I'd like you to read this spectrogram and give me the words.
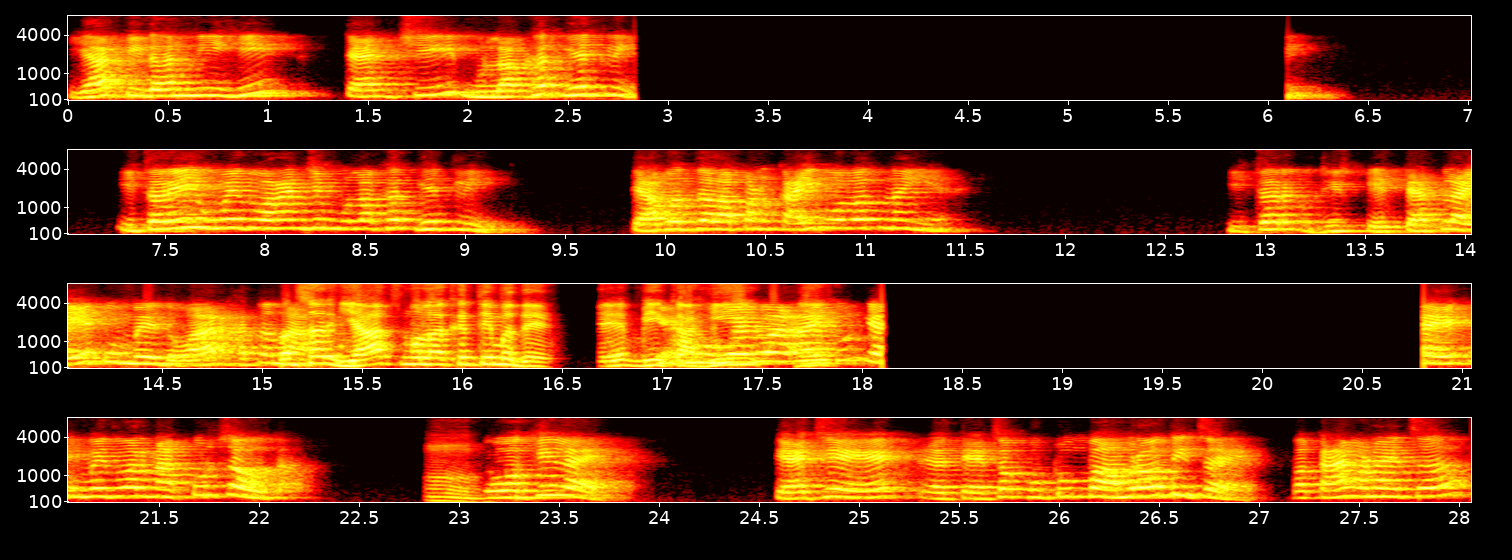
या तिघांनीही त्यांची मुलाखत घेतली. इतरही उमेदवारांची मुलाखत घेतली. त्याबद्दल आपण काही बोलत नाहीये. इतर त्यातला एक उमेदवार सर याच मुलाखतीमध्ये मी काही उमेदवार ऐकून घ्या. एक उमेदवार नागपूरचा होता. तो वकील आहे. त्याचे त्याचं कुटुंब अमरावतीचं आहे. मग काय म्हणायचं?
